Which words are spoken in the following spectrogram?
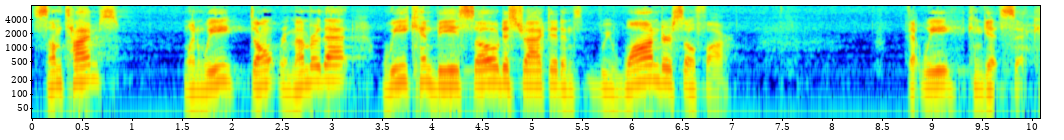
Sometimes, when we don't remember that, we can be so distracted and we wander so far that we can get sick.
